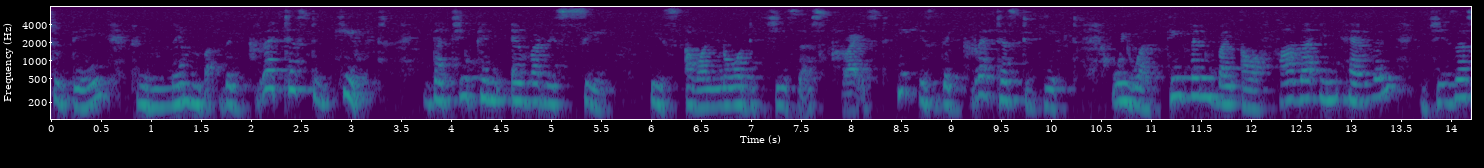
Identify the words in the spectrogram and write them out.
today, remember the greatest gift that you can ever receive is our Lord Jesus Christ. He is the greatest gift. We were given by our Father in heaven, Jesus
